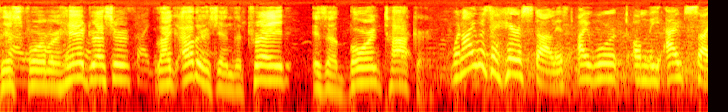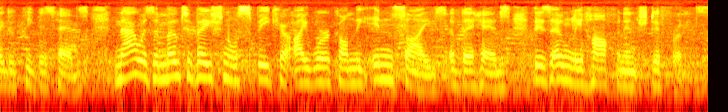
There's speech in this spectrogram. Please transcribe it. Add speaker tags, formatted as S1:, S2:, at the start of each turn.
S1: This former hairdresser, like others in the trade, is a born talker.
S2: When I was a hairstylist, I worked on the outside of people's heads. Now, as a motivational speaker, I work on the insides of their heads. There's only half an inch difference.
